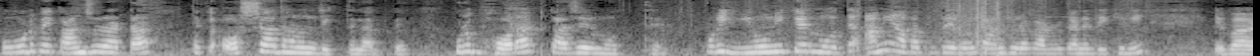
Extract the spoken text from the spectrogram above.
পড়বে কাঞ্জোরাটা তাকে অসাধারণ দেখতে লাগবে। পুরো ভরাট কাজের মধ্যে, পুরো ইউনিকের মধ্যে। আমি আপাতত এরকম কাঞ্জোরা কারোর কানে দেখিনি। এবার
